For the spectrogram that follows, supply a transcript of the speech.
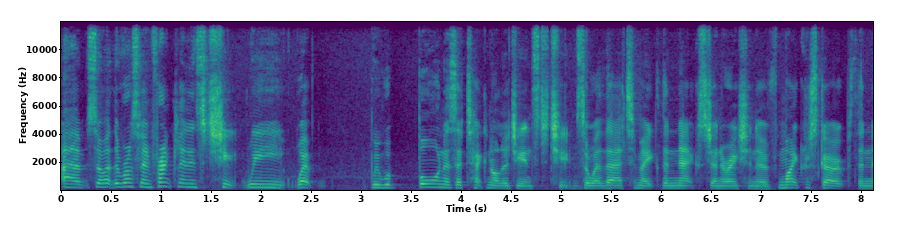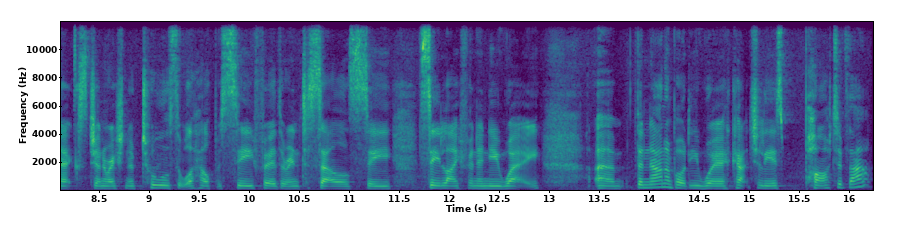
Um, so at the Rosalind Franklin Institute, we were, we were born as a technology institute. So we're there to make the next generation of microscope, the next generation of tools that will help us see further into cells, see, see life in a new way. Um, the nanobody work actually is part of that.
